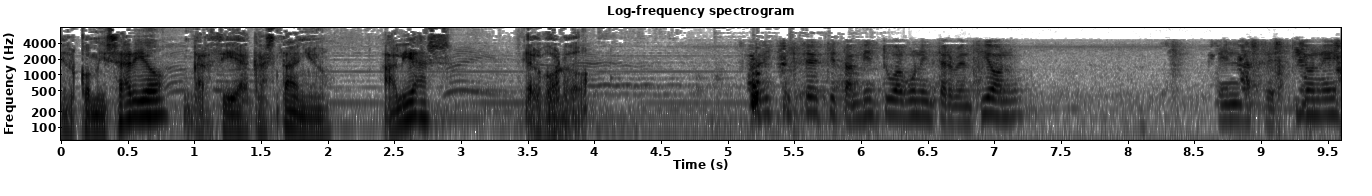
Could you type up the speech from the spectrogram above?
el comisario García Castaño, alias El Gordo. Ha dicho usted que también tuvo alguna intervención en las gestiones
